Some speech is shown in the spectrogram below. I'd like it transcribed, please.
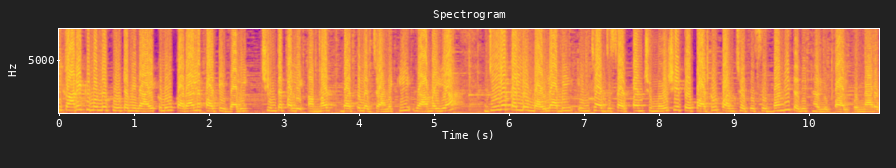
ఈ కార్యక్రమంలో కూటమి నాయకులు కరాలపాటి వలి చింతపల్లి అహ్మద్ బత్తుల జానకి రామయ్య జూలకల్లు మౌలాబీ ఇన్ఛార్జ్ సర్పంచ్ మోషేతో పాటు పంచాయతీ సిబ్బంది తదితరులు పాల్గొన్నారు.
